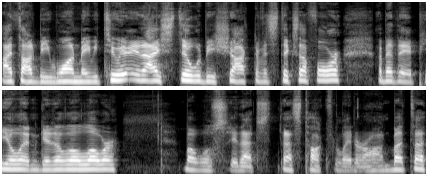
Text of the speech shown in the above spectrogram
I thought would be one, maybe two, and I still would be shocked if it sticks at four. I bet they appeal it and get it a little lower. But we'll see. That's that's talk for later on. But uh,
